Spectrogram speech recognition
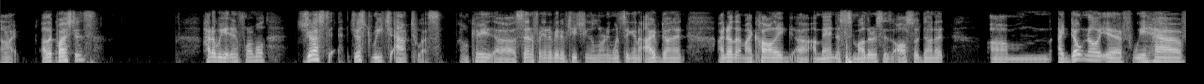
All right. Other questions? How do we get informal? Just just reach out to us. Okay. Uh, Center for Innovative Teaching and Learning. Once again, I've done it. I know that my colleague uh, Amanda Smothers has also done it. Um, I don't know if we have.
